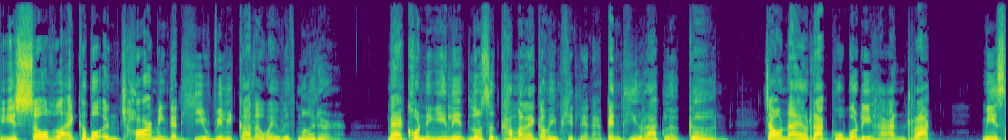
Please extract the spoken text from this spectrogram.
he is so likable and charming that he really got away with murder แม่คนอย่างนี้รู้สึกทำอะไรก็ไม่ผิดเลยนะ เป็นที่รักเหลือเกิน เจ้านายรักผู้บริหารรัก มีเส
